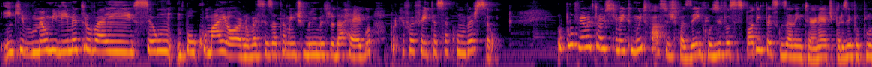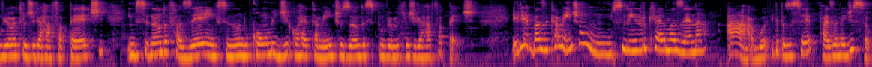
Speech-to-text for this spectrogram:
em que o meu milímetro vai ser um, um pouco maior, não vai ser exatamente o milímetro da régua, porque foi feita essa conversão. Pluviômetro é um instrumento muito fácil de fazer, inclusive vocês podem pesquisar na internet, por exemplo, pluviômetro de garrafa PET, ensinando a fazer, ensinando como medir corretamente usando esse pluviômetro de garrafa PET. Ele é basicamente um cilindro que armazena a água e depois você faz a medição.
